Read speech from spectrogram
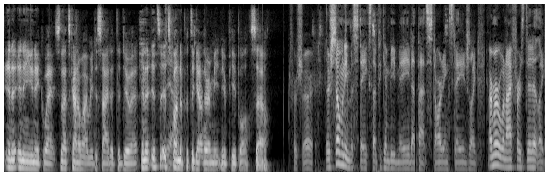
in a, in a unique way so that's kind of why we decided to do it and it, it's it's Yeah. fun to put together and meet new people so For sure. There's so many mistakes that can be made at that starting stage. Like I remember when I first did it, like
